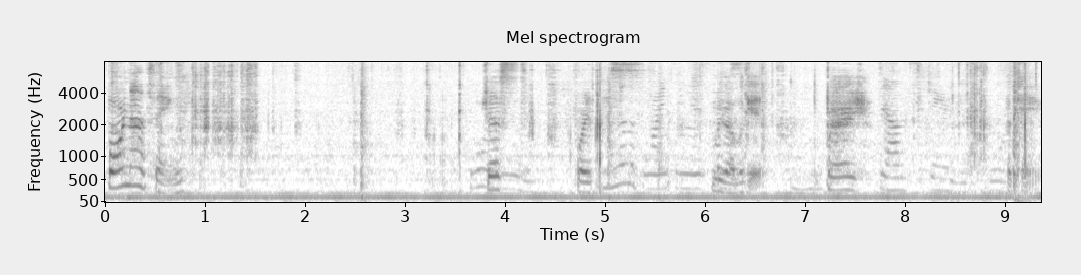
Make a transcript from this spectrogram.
for nothing, just for this. Oh my god, look at it. Okay.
